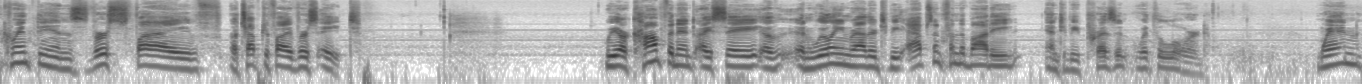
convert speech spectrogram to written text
Corinthians verse 5, uh, chapter 5 verse 8. We are confident, I say, of, and willing rather to be absent from the body and to be present with the Lord. When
